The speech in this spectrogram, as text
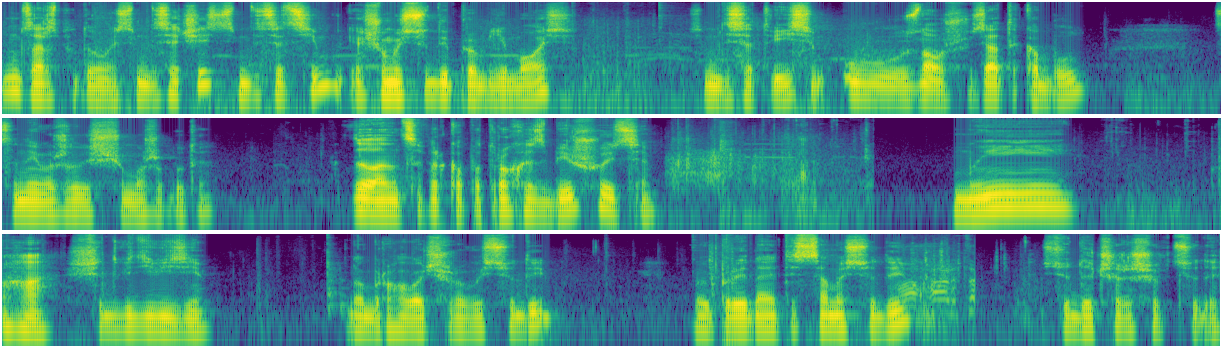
Ну, зараз подумаємо, 76, 77. Якщо ми сюди проб'ємось. 78. У, знову ж взяти Кабул. Це найважливіше, що може бути. Зелена циферка потрохи збільшується. Ми. Ага, ще дві дивізії. Доброго вечора, ви сюди. Ви приєднаєтесь саме сюди. Сюди через shift сюди.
